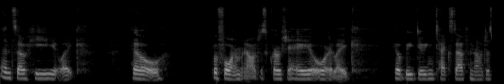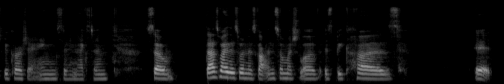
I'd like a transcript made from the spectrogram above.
And so he, like, he'll perform and I'll just crochet, or like, he'll be doing tech stuff and I'll just be crocheting sitting next to him. So that's why this one has gotten so much love, is because it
